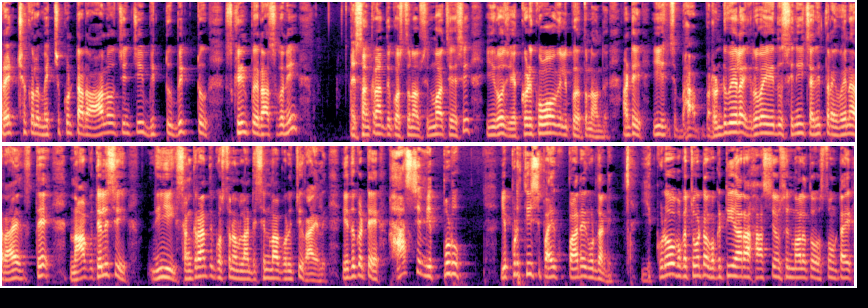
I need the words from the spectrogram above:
ప్రేక్షకులు మెచ్చుకుంటారో ఆలోచించి బిట్టు బిట్టు స్క్రీన్ పే రాసుకొని సంక్రాంతికి వస్తున్నాం సినిమా చేసి ఈరోజు ఎక్కడికో వెళ్ళిపోతున్నాం. అంటే ఈ భా- రెండు వేల ఇరవై ఐదు సినీ చరిత్ర ఏవైనా రాయిస్తే నాకు తెలిసి ఈ సంక్రాంతికి వస్తున్నాం లాంటి సినిమా గురించి రాయాలి. ఎందుకంటే హాస్యం ఎప్పుడు ఎప్పుడు తీసి పై పారేయకూడదండి. ఎక్కడో ఒక చోట ఒకటి ఆరా హాస్యం సినిమాలతో వస్తూ ఉంటాయి.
